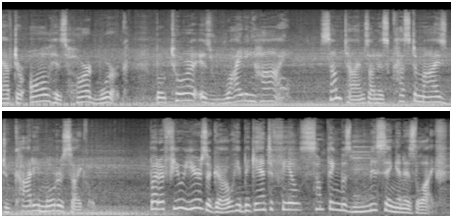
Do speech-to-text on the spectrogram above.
after all his hard work, Bottura is riding high, sometimes on his customized Ducati motorcycle. But a few years ago, he began to feel something was missing in his life,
